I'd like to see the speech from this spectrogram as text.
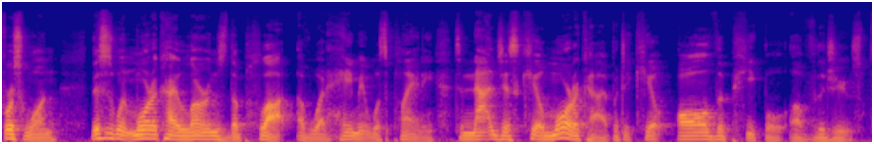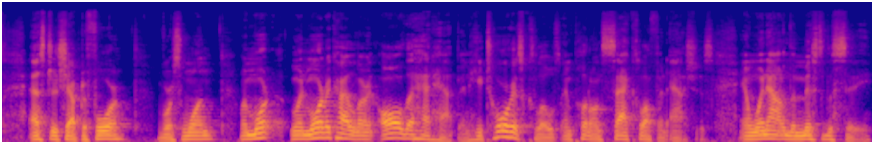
verse 1 this is when Mordecai learns the plot of what Haman was planning to not just kill Mordecai, but to kill all the people of the Jews. Esther chapter 4, verse 1. When, Mor- when Mordecai learned all that had happened, he tore his clothes and put on sackcloth and ashes and went out in the midst of the city.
